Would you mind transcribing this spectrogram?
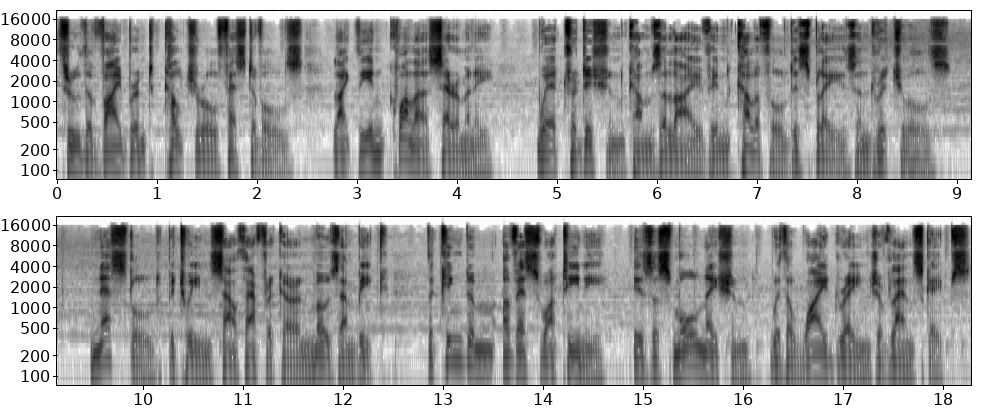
through the vibrant cultural festivals like the Incwala ceremony, where tradition comes alive in colourful displays and rituals. Nestled between South Africa and Mozambique, the Kingdom of Eswatini is a small nation with a wide range of landscapes.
